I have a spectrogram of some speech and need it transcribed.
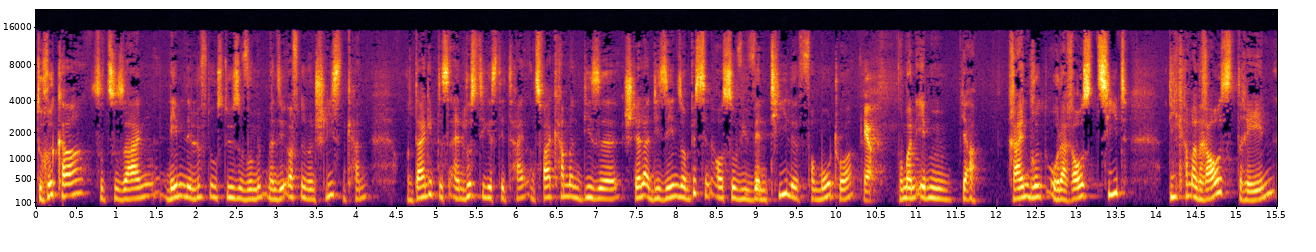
Drücker sozusagen neben der Lüftungsdüse, womit man sie öffnen und schließen kann. Und da gibt es ein lustiges Detail. Und zwar kann man diese Steller, die sehen so ein bisschen aus so wie Ventile vom Motor, ja. wo man eben, ja, reindrückt oder rauszieht. Die kann man rausdrehen.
